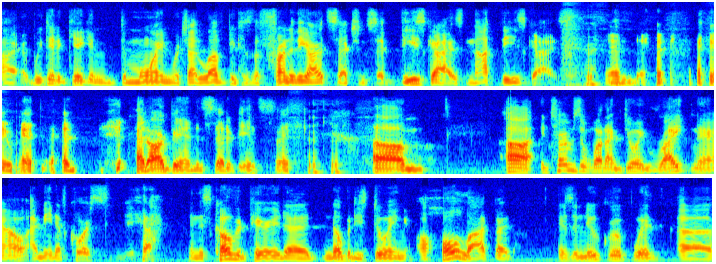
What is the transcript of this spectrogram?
I, we did a gig in Des Moines, which I loved because the front of the art section said "These guys, not these guys," and, and, and had our band instead of In Sync. Um, uh, in terms of what I'm doing right now, I mean, of course, in this COVID period, uh, nobody's doing a whole lot, but there's a new group with uh,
